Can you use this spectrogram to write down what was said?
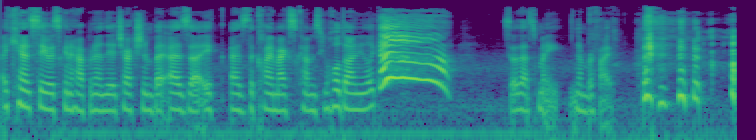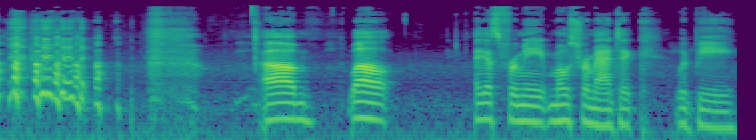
I can't say what's going to happen on the attraction, but as uh, it, as the climax comes, you hold on. You're like ah. So that's my number five. Um, well, I guess for me, most romantic would be,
